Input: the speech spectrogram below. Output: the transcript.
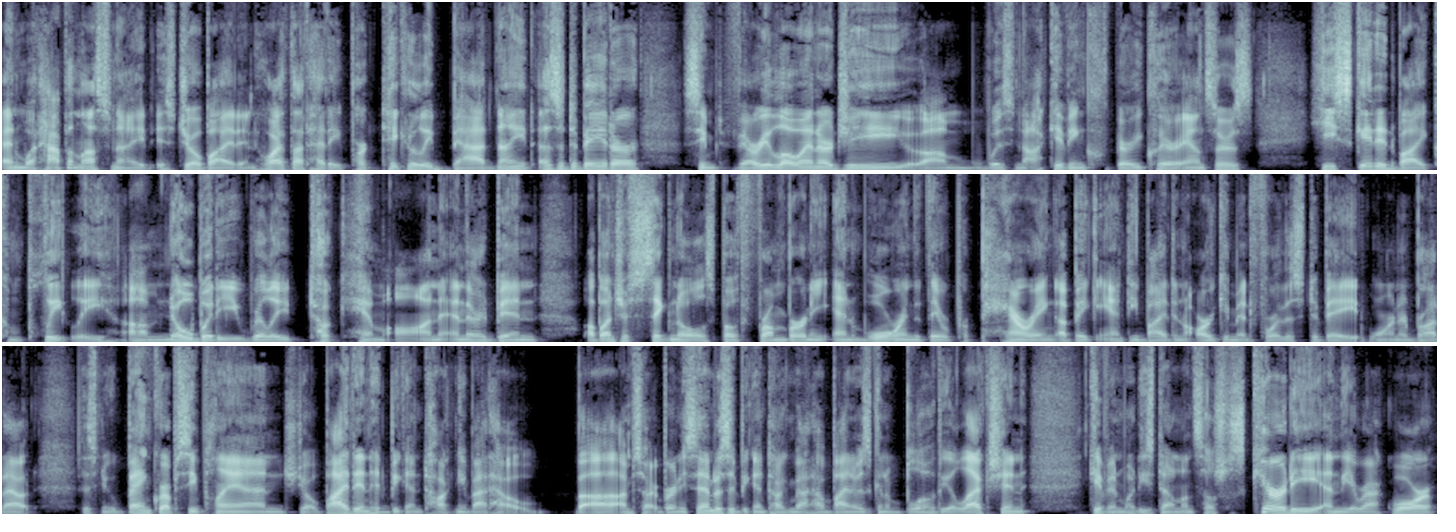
And what happened last night is Joe Biden, who I thought had a particularly bad night as a debater, seemed very low energy, um, was not giving cl- very clear answers. He skated by completely. Um, nobody really took him on. And there had been a bunch of signals, both from Bernie and Warren, that they were preparing a big anti Biden argument for this debate. Warren had brought out this new bankruptcy plan. Joe Biden had begun talking about how uh, I'm sorry, Bernie Sanders had begun talking about how Biden was going to blow the election, given what he's done on Social Security and the Iraq War.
